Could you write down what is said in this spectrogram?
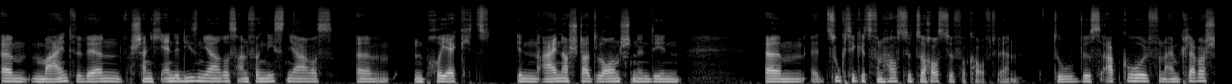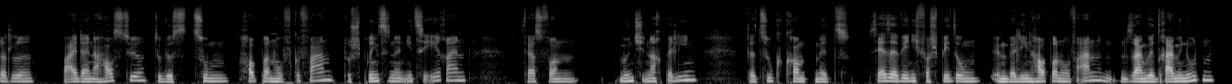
Ähm, meint, wir werden wahrscheinlich Ende diesen Jahres, Anfang nächsten Jahres ähm, ein Projekt in einer Stadt launchen, in dem ähm, Zugtickets von Haustür zu Haustür verkauft werden. Du wirst abgeholt von einem Clever Shuttle, bei deiner Haustür. Du wirst zum Hauptbahnhof gefahren, du springst in den ICE rein, fährst von München nach Berlin. Der Zug kommt mit sehr, sehr wenig Verspätung im Berlin Hauptbahnhof an, sagen wir drei Minuten.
